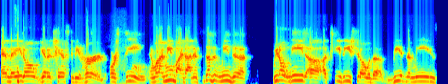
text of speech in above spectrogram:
and they don't get a chance to be heard or seen. And what I mean by that is it doesn't mean to We don't need a, a TV show with a Vietnamese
